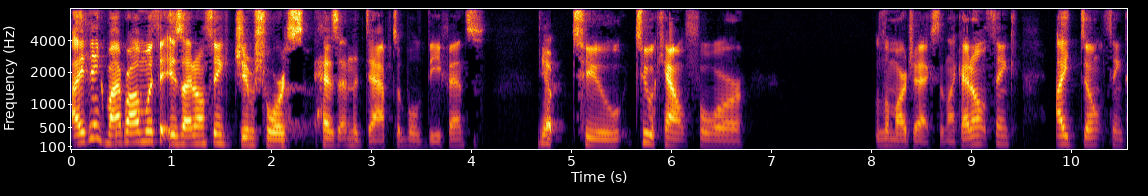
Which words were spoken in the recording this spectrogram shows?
I think my problem with it is I don't think Jim Schwartz has an adaptable defense Yep. to to account for Lamar Jackson. Like I don't think I don't think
